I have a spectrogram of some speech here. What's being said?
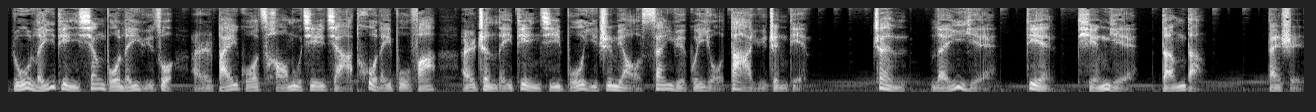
如“雷电相搏雷雨作，而白果草木皆甲唾雷不发，而震雷电击伯夷之妙。三月癸有大雨震电，震雷也，电停也等等。但是，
